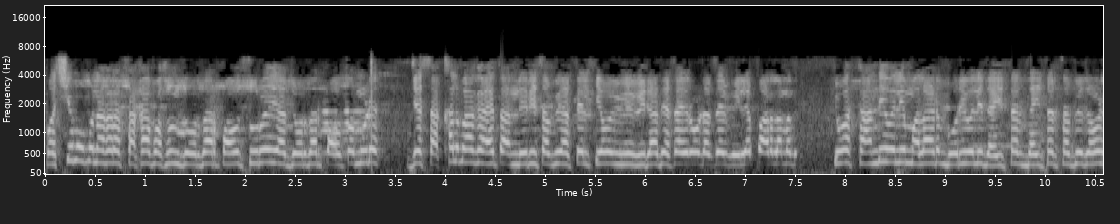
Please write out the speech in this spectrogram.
पश्चिम उपनगरात सकाळपासून जोरदार पाऊस सुरू आहे. या जोरदार पावसामुळे जे सखल भाग आहेत अंधेरी सवी असेल किंवा विरादेसाई विरा देसाई रोड असेल विले पार्लामध्ये किंवा चांदीवली मलाड बोरीवली दहिसर दहिसर सभेजवळ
